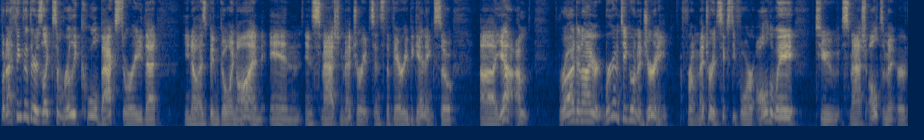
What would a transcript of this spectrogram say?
But I think that there's like some really cool backstory that you know has been going on in in Smash and Metroid since the very beginning. So, uh, yeah, I'm Rod and I are we're gonna take you on a journey from Metroid 64 all the way to Smash Ultimate or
